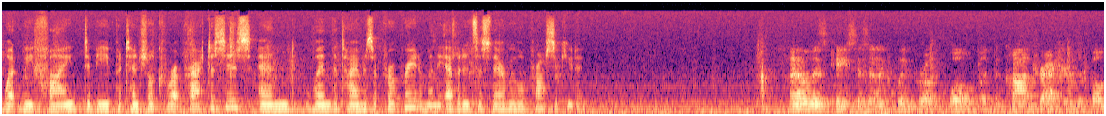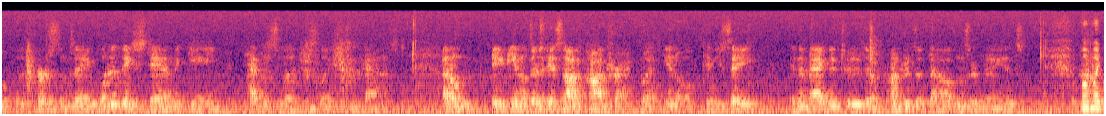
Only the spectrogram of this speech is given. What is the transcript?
what we find to be potential corrupt practices, and when the time is appropriate and when the evidence is there, we will prosecute it. I know this case isn't a quid pro quo, but the contractor, the both of the persons A, what did they stand to gain had this legislation passed? I don't, it- you know, there, it's not a contract, but, you know, can you say in the magnitude of hundreds of thousands or millions? Well, what-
